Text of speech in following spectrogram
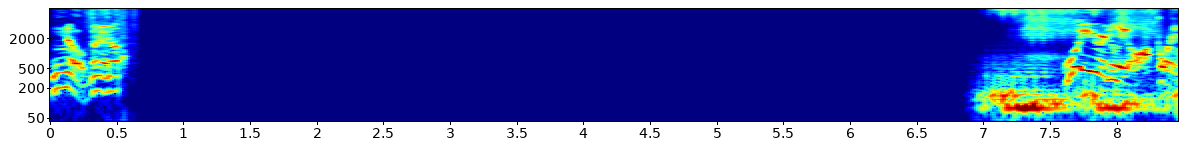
No, no, no. Weirdly awkward.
